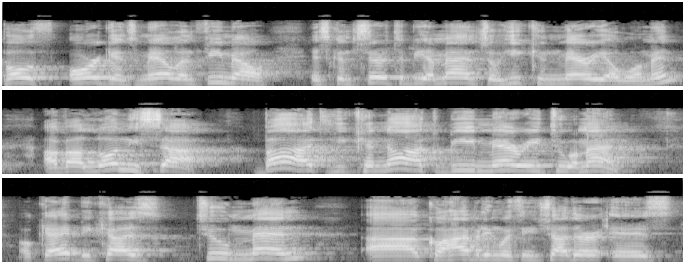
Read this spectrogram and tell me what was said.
both organs, male and female, is considered to be a man, so he can marry a woman. Avalonisa, but he cannot be married to a man, okay, because two men uh, cohabiting with each other is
